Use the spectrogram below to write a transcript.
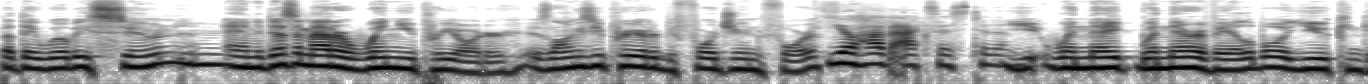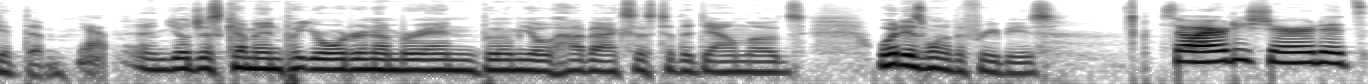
but they will be soon. Mm-hmm. And it doesn't matter when you pre-order, as long as you pre-order before June fourth, you'll have access to them. You, when they when they're available, you can get them. Yeah, and you'll just come in, put your order number in, boom, you'll have access to the downloads. What is one of the freebies? So I already shared it's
